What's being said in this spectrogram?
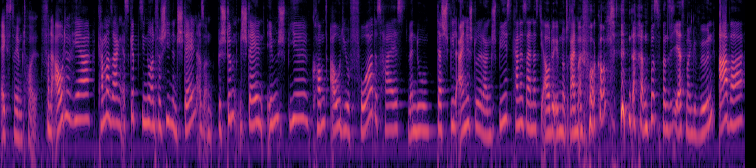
Extrem toll. Von der Audio her kann man sagen, es gibt sie nur an verschiedenen Stellen. Also an bestimmten Stellen im Spiel kommt Audio vor. Das heißt, wenn du das Spiel eine Stunde lang spielst, kann es sein, dass die Audio eben nur dreimal vorkommt. Daran muss man sich erstmal gewöhnen. Aber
